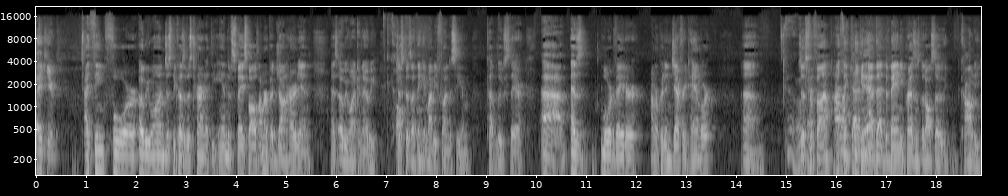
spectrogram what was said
Thank you. I think for Obi Wan, just because of his turn at the end of Spaceballs, I'm going to put John Hurt in as Obi Wan Kenobi, call. just because I think it might be fun to see him cut loose there. Uh, as Lord Vader, I'm going to put in Jeffrey Tambor, um, just for fun. I I, like think that. he can Yeah. have that demanding presence, but also comedy.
